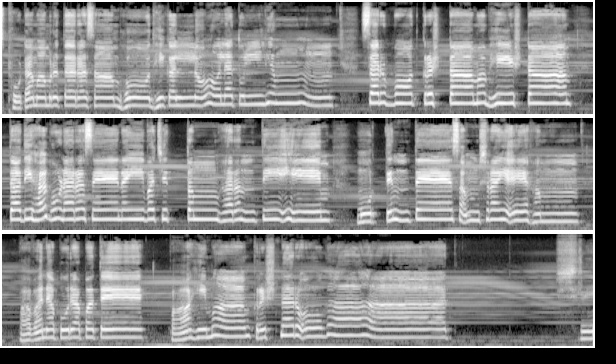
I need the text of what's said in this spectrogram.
स्फुटममृतरसाम्भोधिकल्लोलतुल्यम् सर्वोत्कृष्टामभीष्टां तदिह गुणरसेनैव चित्तं हरन्तीं मूर्तिन्ते संश्रयेऽहं पवनपुरपते पाहि मां कृष्णरोगात्। श्री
